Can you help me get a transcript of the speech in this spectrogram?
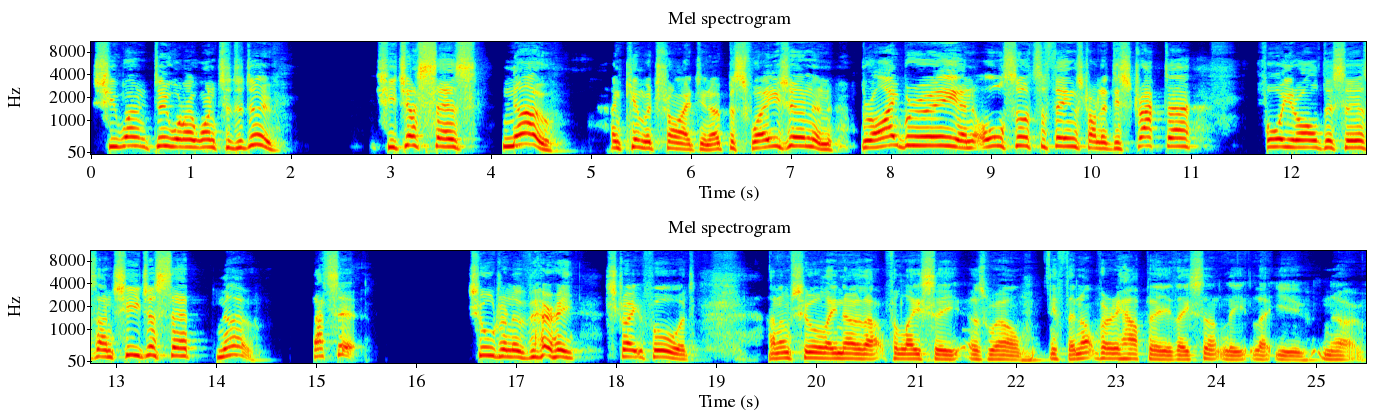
she won't do what I want her to do. She just says no. And Kim had tried, you know, persuasion and bribery and all sorts of things, trying to distract her. Four year old this is, and she just said, no, that's it. Children are very straightforward. And I'm sure they know that for Lacey as well. If they're not very happy, they certainly let you know.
